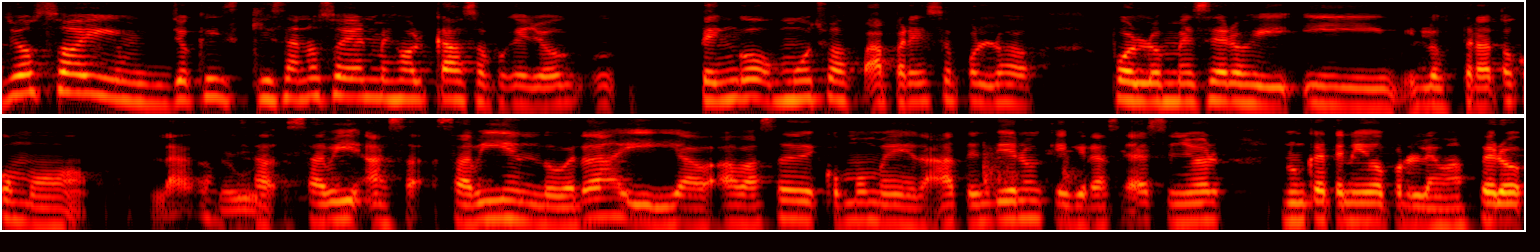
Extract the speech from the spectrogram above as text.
yo soy, yo quiz- quizá no soy el mejor caso porque yo tengo mucho ap- aprecio por los, por los meseros y, y los trato como la- sa- sabi- sabiendo, ¿verdad? Y a, a base de cómo me atendieron, que gracias al Señor nunca he tenido problemas, pero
